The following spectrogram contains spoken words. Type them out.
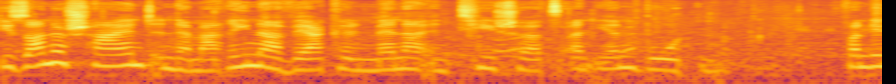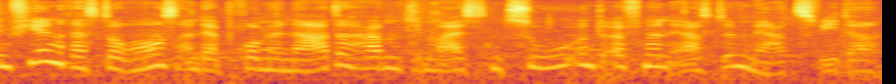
Die Sonne scheint, in der Marina werkeln Männer in T-Shirts an ihren Booten. Von den vielen Restaurants an der Promenade haben die meisten zu und öffnen erst im März wieder.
